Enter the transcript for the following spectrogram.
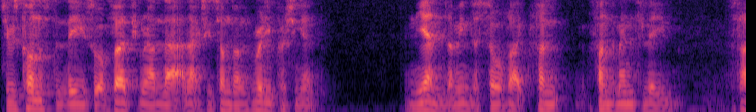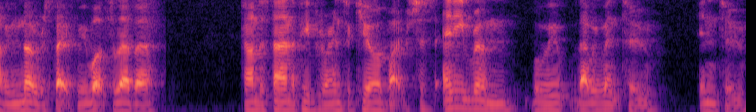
She was constantly sort of flirting around that and actually sometimes really pushing it in the end, I mean, just sort of like fun, fundamentally just having no respect for me whatsoever. I understand that people are insecure, but it's just any room we, that we went to, into,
